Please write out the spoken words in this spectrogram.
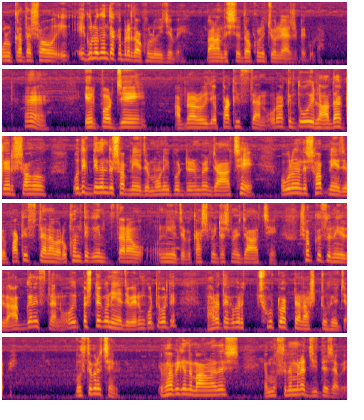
কলকাতা সহ এগুলো কিন্তু একেবারে দখল হয়ে যাবে। বাংলাদেশের দখলে চলে আসবে এগুলো। হ্যাঁ এরপর যে আপনার ওই যে পাকিস্তান, ওরা কিন্তু ওই লাদাখের সহ ওদিক দিয়ে কিন্তু সব নিয়ে যাবে, মণিপুর যা আছে, ওগুলো কিন্তু সব নিয়ে যাবে। পাকিস্তান আবার ওখান থেকে কিন্তু তারা নিয়ে যাবে, কাশ্মীর টাশ্মীর যা আছে, সব কিছু নিয়ে যাবে। আফগানিস্তান ওই পাশ থেকেও নিয়ে যাবে, এরকম করতে করতে ভারত একেবারে ছোট একটা রাষ্ট্র হয়ে যাবে। বুঝতে পেরেছেন? এভাবে কিন্তু বাংলাদেশ মুসলিমরা জিতে যাবে।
